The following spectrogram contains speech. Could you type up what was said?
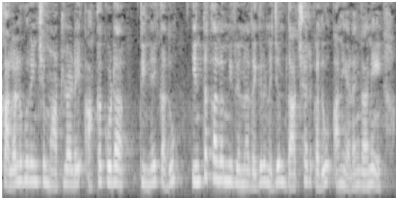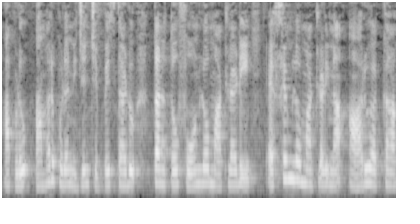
కళల గురించి మాట్లాడే అక్క కూడా తినే కదూ ఇంతకాలం మీరు నా దగ్గర నిజం దాచారు కదూ అని అనగానే అప్పుడు అమర్ కూడా నిజం చెప్పేస్తాడు. తనతో ఫోన్లో మాట్లాడి ఎఫ్ఎంలో మాట్లాడిన ఆరు అక్క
